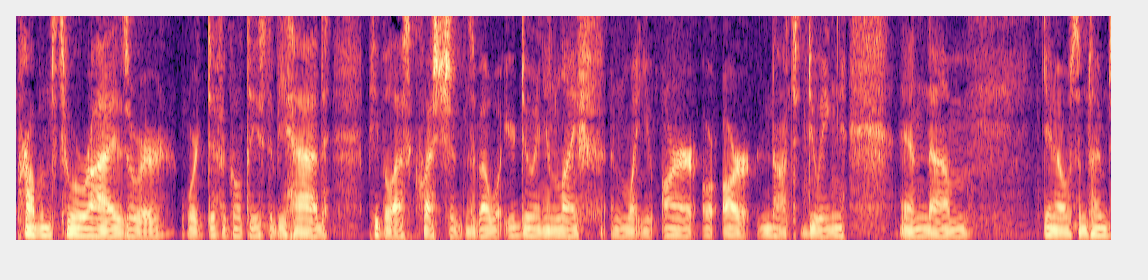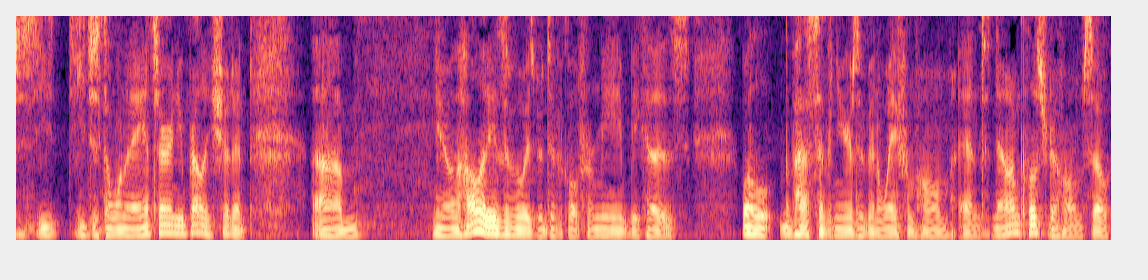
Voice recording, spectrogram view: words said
problems to arise or, or difficulties to be had. People ask questions about what you're doing in life and what you are or are not doing. And, um, you know, sometimes you you just don't want an answer, and you probably shouldn't. Um, you know, the holidays have always been difficult for me because, well, the past seven years I've been away from home, and now I'm closer to home. So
